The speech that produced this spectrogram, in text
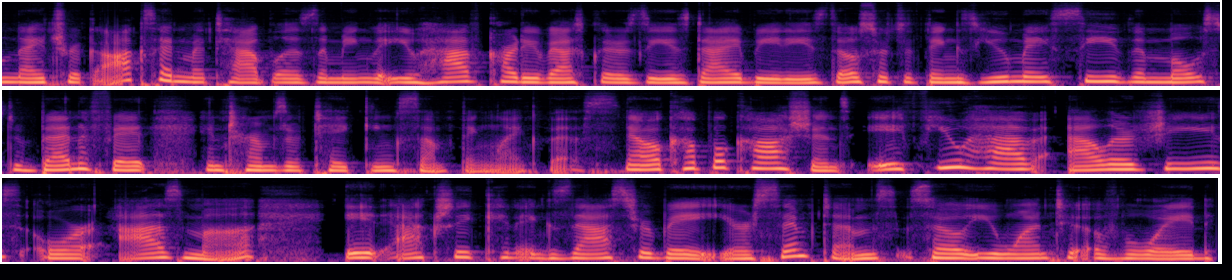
nitric oxide metabolism, meaning that you have cardiovascular disease, diabetes, those sorts of things, you may see the most benefit in terms of taking something like this. Now, a couple cautions if you have allergies or asthma, it actually can exacerbate your symptoms. So you want to avoid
